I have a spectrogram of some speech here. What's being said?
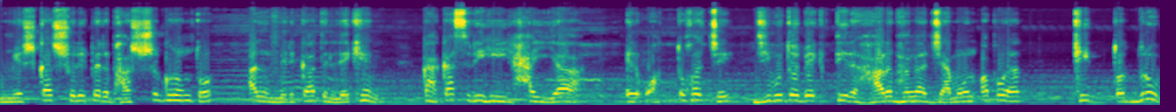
মেশকাত শরীফের ভাষ্য গ্রন্থ আল মিরকাত লেখেন, কাকাসরিহি হাইয়া। এর অর্থ হচ্ছে, জীবিত ব্যক্তির হাড় ভাঙা যেমন অপরাধ, ঠিক তদ্রূপ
